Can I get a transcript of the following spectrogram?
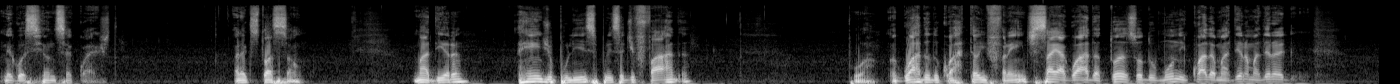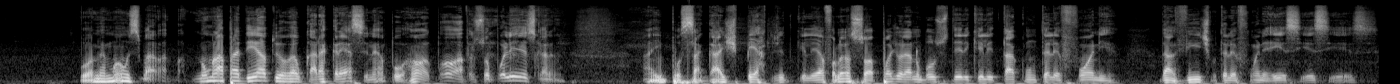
negociando sequestro. Olha que situação. Madeira, rende o polícia, polícia de farda. Pô, a guarda do quartel em frente, sai a guarda toda, todo mundo, enquadra a madeira, a madeira. Pô, meu irmão, vamos lá pra dentro. O cara cresce, né? Pô, pô, a pessoa polícia, cara. Aí, pô, sagaz, esperto do jeito que ele é, falou: olha só, pode olhar no bolso dele que ele tá com um telefone da vítima, o telefone é esse, esse, esse.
